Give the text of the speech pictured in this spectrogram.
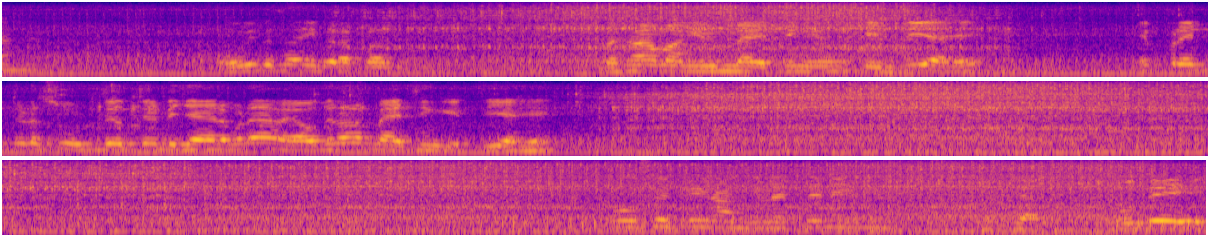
ਹੈ ਉਹ ਵੀ ਦਿਖਾਈ ਫਿਰ ਆਪਾਂ ਦਿਖਾਵਾਂਗੇ ਵੀ ਮੈਚਿੰਗ ਕੀਤੀ ਆ ਇਹ। ਇਹ ਪ੍ਰਿੰਟਡ ਸੂਟ ਦੇ ਉੱਤੇ ਡਿਜ਼ਾਈਨ ਬਣਾਇਆ ਹੋਇਆ ਉਹਦੇ ਨਾਲ ਮੈਚਿੰਗ ਕੀਤੀ ਆ ਇਹ। ਉਸੇ ਤੇ ਰੰਗ ਲੈਤੇ ਨੇ ਅੱਛਾ ਉਹਦੇ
